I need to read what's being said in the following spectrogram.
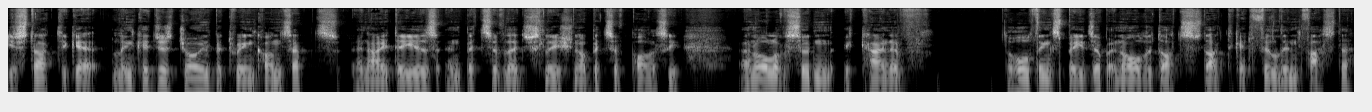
you start to get linkages joined between concepts and ideas and bits of legislation or bits of policy, and all of a sudden it kind of the whole thing speeds up and all the dots start to get filled in faster.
